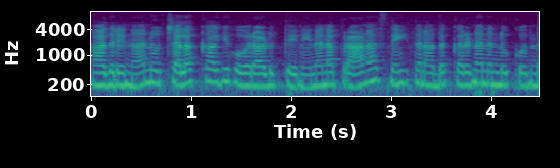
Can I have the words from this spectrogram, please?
ಆದರೆ ನಾನು ಛಲಕ್ಕಾಗಿ ಹೋರಾಡುತ್ತೇನೆ. ನನ್ನ ಪ್ರಾಣ ಸ್ನೇಹಿತನಾದ ಕರ್ಣನನ್ನು ಕೊಂದ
